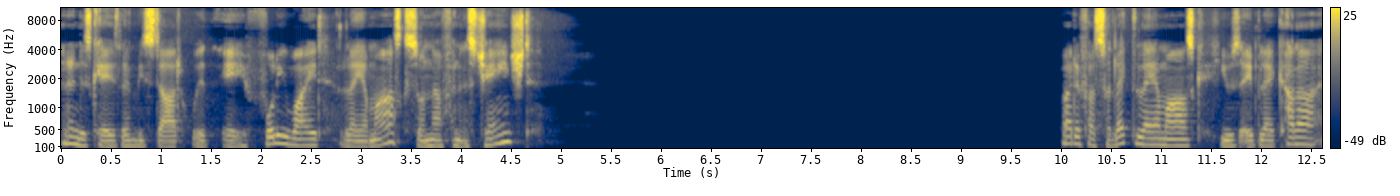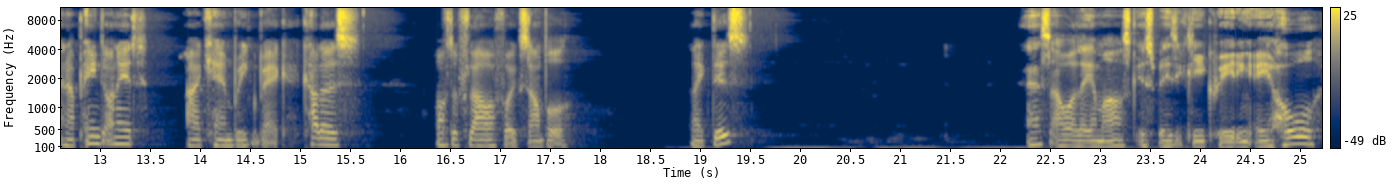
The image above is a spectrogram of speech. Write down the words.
And in this case, let me start with a fully white layer mask, so nothing has changed. But if I select the layer mask, use a black color and I paint on it, I can bring back colors of the flower, for example, like this. As our layer mask is basically creating a hole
